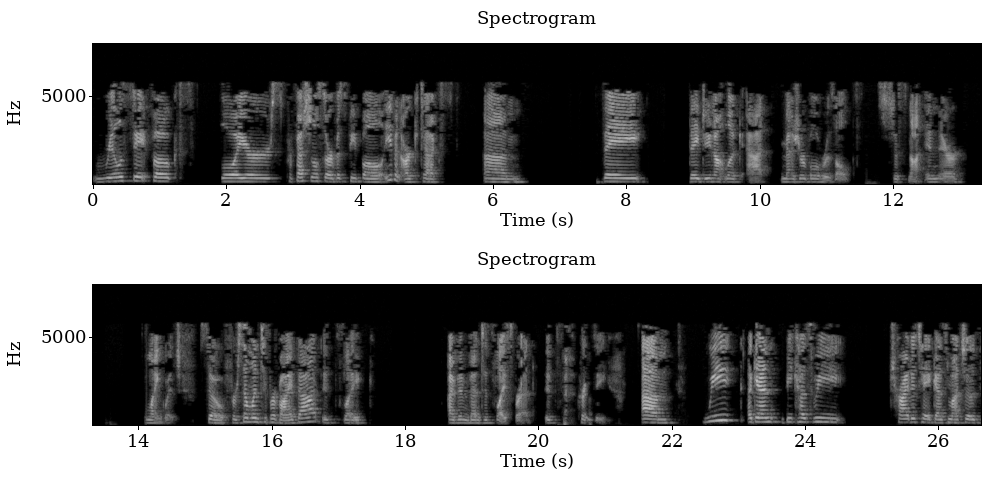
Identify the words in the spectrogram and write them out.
real estate folks, lawyers, professional service people, even architects, um, they, they do not look at measurable results. It's just not in their language. So for someone to provide that, it's like I've invented sliced bread. It's crazy. Um, we, again, because we try to take as much of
